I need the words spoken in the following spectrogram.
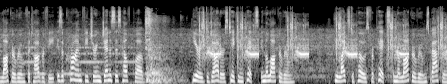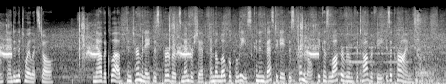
Locker room photography is a crime featuring Genesis Health Club. Here is DeJotters taking pics in the locker room. He likes to pose for pics in the locker room's bathroom and in the toilet stall. Now the club can terminate this pervert's membership and the local police can investigate this criminal because locker room photography is a crime.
